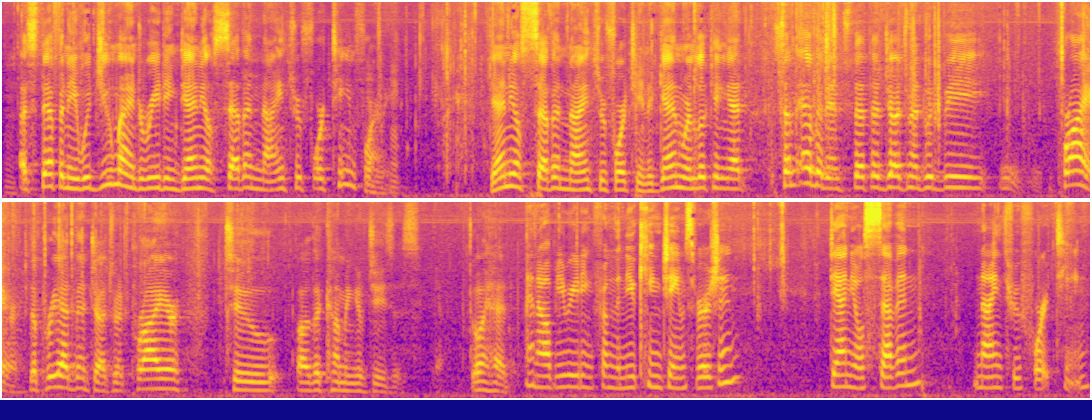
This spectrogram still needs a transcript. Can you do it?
Hmm. Uh, Stephanie, would you mind reading Daniel seven nine through fourteen for me? Mm-hmm. Daniel 7, 9 through 14. Again, we're looking at some evidence that the judgment would be prior, the pre Advent judgment, prior to uh, the coming of Jesus. Go ahead. And I'll be reading from the New King James Version, Daniel 7 9 through 14.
